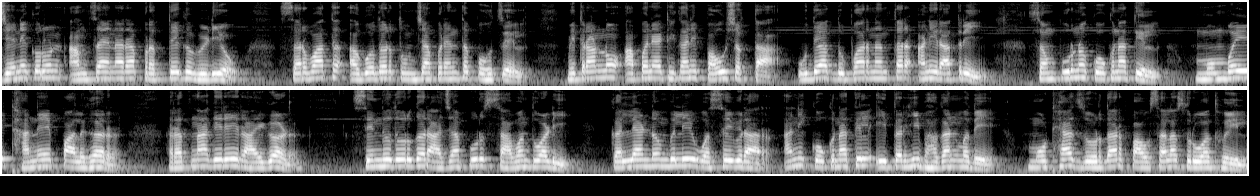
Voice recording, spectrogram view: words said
जेणेकरून आमचा येणारा प्रत्येक व्हिडिओ सर्वात अगोदर तुमच्यापर्यंत पोहोचेल. मित्रांनो आपण या ठिकाणी पाहू शकता उद्या दुपारनंतर आणि रात्री संपूर्ण कोकणातील मुंबई ठाणे पालघर रत्नागिरी रायगड सिंधुदुर्ग राजापूर सावंतवाडी कल्याण डोंबिवली वसईविरार आणि कोकणातील इतरही भागांमध्ये मोठ्या जोरदार पावसाला सुरुवात होईल.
